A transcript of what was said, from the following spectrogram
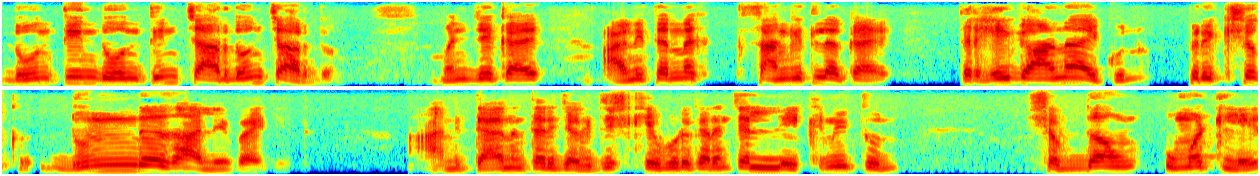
दोन तीन दोन तीन चार दोन चार दोन. म्हणजे काय? आणि त्यांना सांगितलं काय? तर हे गाणं ऐकून प्रेक्षक धुंद झाले पाहिजेत. आणि त्यानंतर जगदीश खेबुडकरांच्या लेखणीतून शब्द उमटले.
